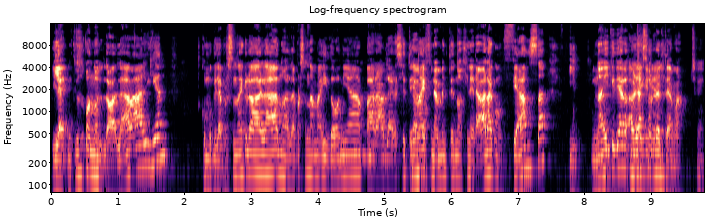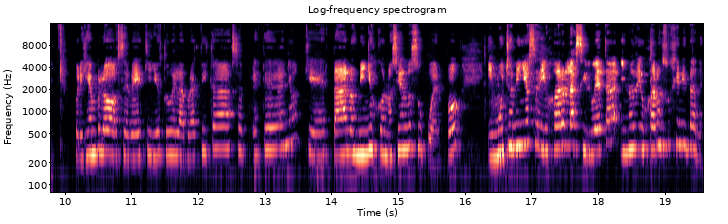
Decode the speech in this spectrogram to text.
y la- incluso cuando lo hablaba alguien, como que la persona que lo hablaba no era la persona más idónea para hablar ese tema Claro. y finalmente no generaba la confianza y nadie quería Nadie hablar quería- sobre el tema. Sí. Por ejemplo, se ve que yo estuve en la práctica este año, que están los niños conociendo su cuerpo y muchos niños se dibujaron la silueta y no dibujaron sus genitales.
